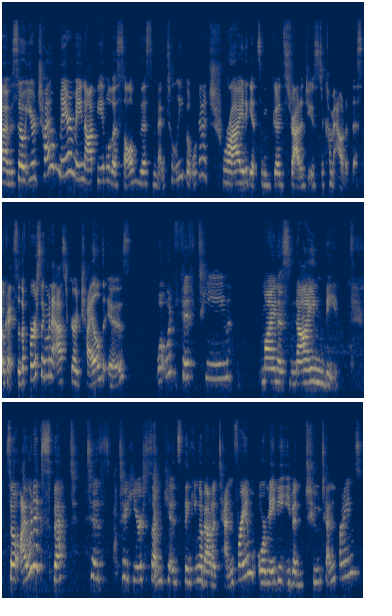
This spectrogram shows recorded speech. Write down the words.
Um, so your child may or may not be able to solve this mentally, but we're going to try to get some good strategies to come out of this. Okay, so the first thing I'm going to ask your child is, what would 15 minus 9 be? So I would expect to, to hear some kids thinking about a 10 frame or maybe even two 10 frames.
